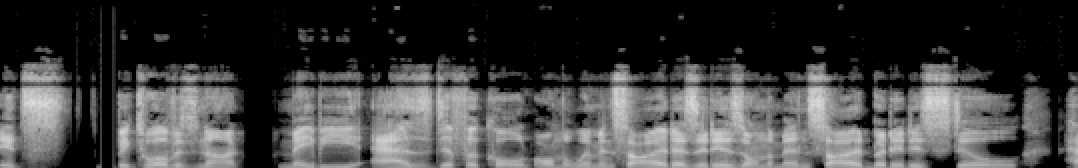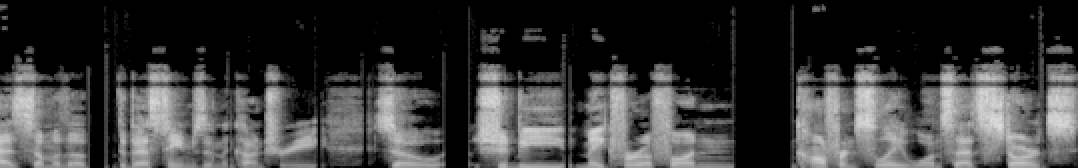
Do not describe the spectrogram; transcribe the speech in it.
It's Big 12 is not maybe as difficult on the women's side as it is on the men's side, but it is still has some of the, the best teams in the country. So should be make for a fun conference slate once that starts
